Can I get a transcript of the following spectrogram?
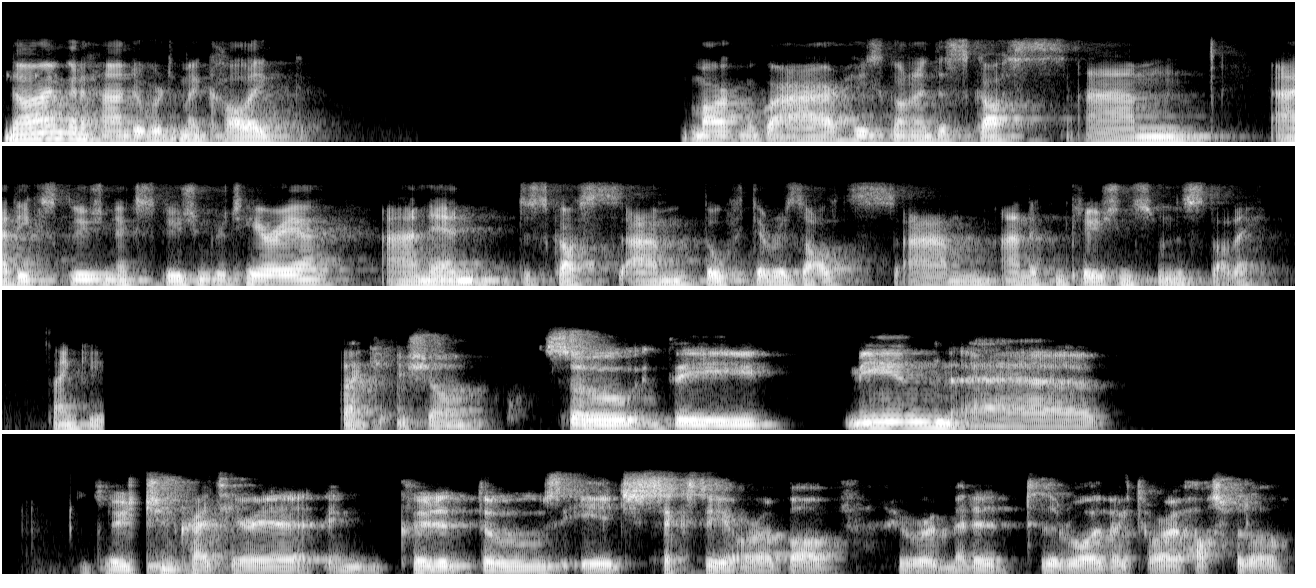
Now I'm going to hand over to my colleague Mark Maguire, who's going to discuss um, uh, the exclusion exclusion criteria and then discuss um, both the results um, and the conclusions from the study. Thank you. Thank you, Sean. So the main uh, inclusion criteria included those aged 60 or above who were admitted to the Royal Victoria Hospital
